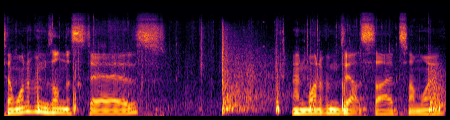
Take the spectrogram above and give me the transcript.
So one of them's on the stairs. And one of them's outside somewhere.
